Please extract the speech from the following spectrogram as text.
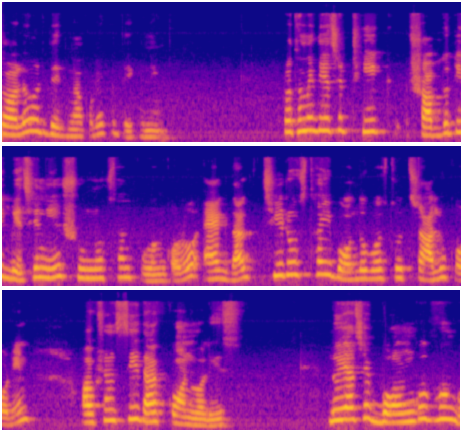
চলো আর দেরি না করে একটু দেখে নিই। প্রথমে দিয়েছে ঠিক শব্দটি বেছে নিয়ে শূন্যস্থান পূরণ করো। এক দাগ চিরস্থায়ী বন্দোবস্ত চালু করেন অপশন সি দাগ কনওয়ালিস দুই আছে বঙ্গভঙ্গ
